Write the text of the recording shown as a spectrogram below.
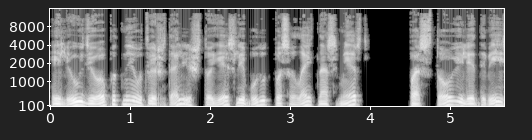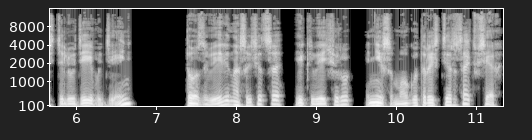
и люди опытные утверждали, что если будут посылать на смерть по сто или двести людей в день, то звери насытятся и к вечеру не смогут растерзать всех.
